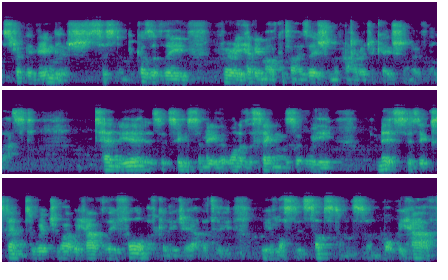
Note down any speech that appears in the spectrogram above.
strictly the English system, because of the very heavy marketisation of higher education over the last 10 years, it seems to me that one of the things that we miss is the extent to which, while we have the form of collegiality, we have lost its substance. And what we have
